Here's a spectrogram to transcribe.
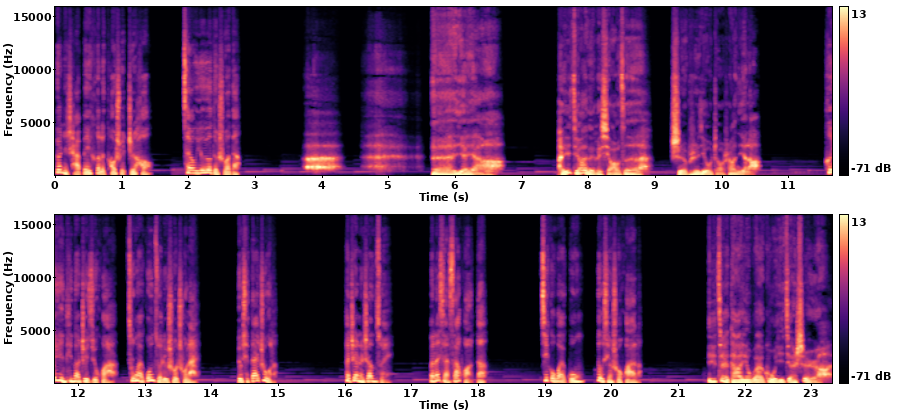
端着茶杯喝了口水之后，才又悠悠的说道：“呃，妍妍啊，裴家那个小子是不是又找上你了？”何隐听到这句话从外公嘴里说出来，有些呆住了。他张了张嘴。本来想撒谎的，结果外公又先说话了：“你再答应外公一件事啊，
